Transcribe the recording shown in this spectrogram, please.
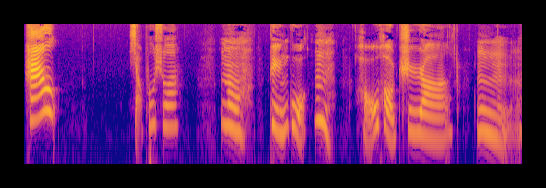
好。”小扑说：“嗯，苹果，嗯，好好吃啊。”嗯，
